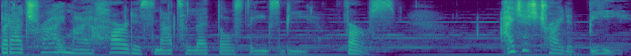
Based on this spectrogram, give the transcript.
But I try my hardest not to let those things be first. I just try to be.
